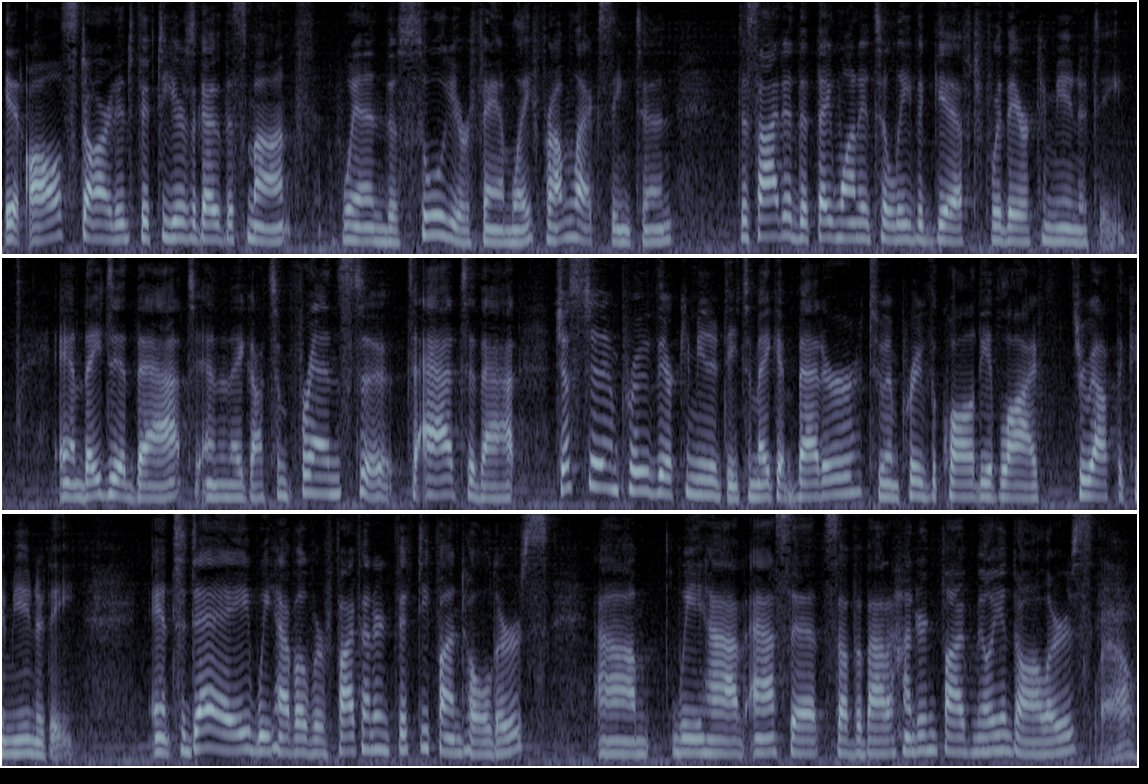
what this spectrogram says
It all started 50 years ago this month when the Soulier family from Lexington decided that they wanted to leave a gift for their community. And they did that, and then they got some friends to, to add to that just to improve their community, to make it better, to improve the quality of life throughout the community. And today we have over 550 fund holders. Um, we have assets of about $105 million. Wow.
